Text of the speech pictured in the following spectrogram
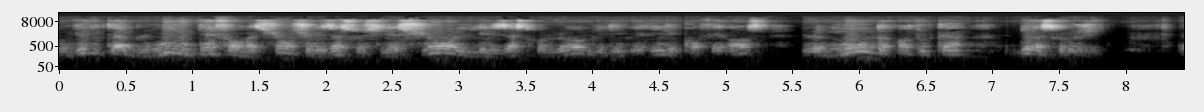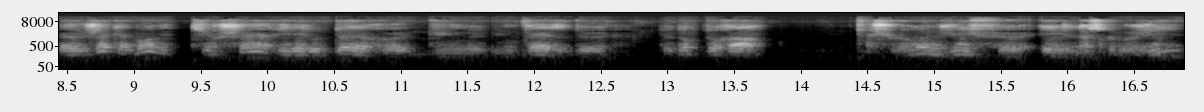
une véritable mine d'informations sur les associations, les astrologues, les librairies, les conférences, le monde en tout cas de l'astrologie. Euh, Jacques Albron est chercheur, il est l'auteur euh, d'une thèse de, doctorat sur le juif et l'astrologie.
